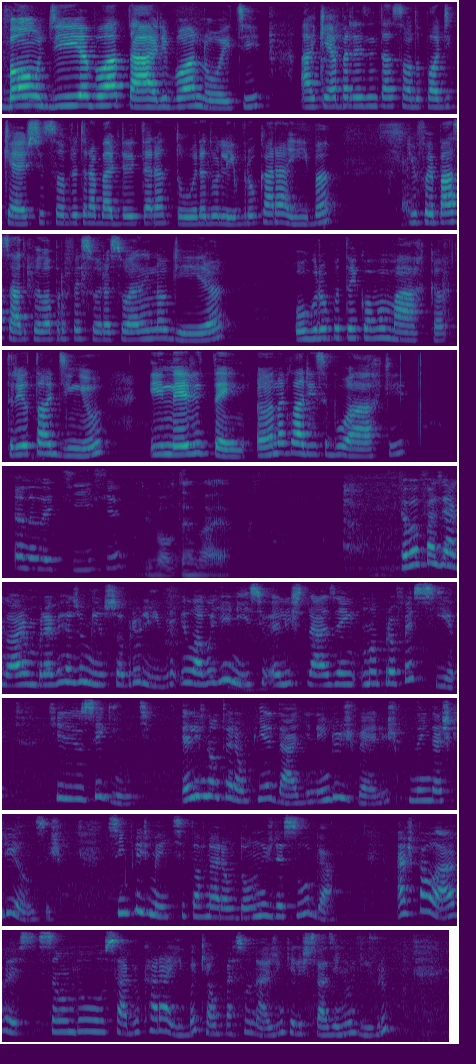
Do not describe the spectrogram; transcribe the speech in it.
Bom dia, boa tarde, boa noite. Aqui é a apresentação do podcast sobre o trabalho de literatura do livro Caraíba, que foi passado pela professora Suelen Nogueira. O grupo tem como marca Trio Todinho e nele tem Ana Clarice Buarque, Ana Letícia e Walter Maia. Eu vou fazer agora um breve resuminho sobre o livro e logo de início eles trazem uma profecia que diz o seguinte: Eles não terão piedade nem dos velhos, nem das crianças. Simplesmente se tornarão donos desse lugar. As palavras são do sábio Caraíba, que é um personagem que eles trazem no livro.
